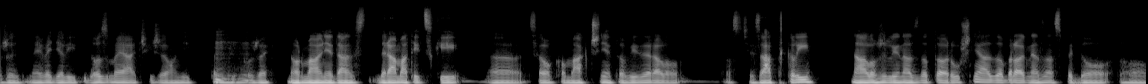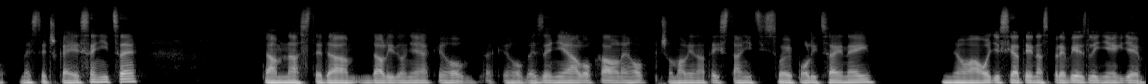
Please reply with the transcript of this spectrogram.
že nevedeli, kto sme a čiže oni tak mm-hmm. akože normálne dramaticky uh, celkom akčne to vyzeralo, proste zatkli, naložili nás do toho rušňa a zobrali nás naspäť do toho mestečka Jesenice. Tam nás teda dali do nejakého takého väzenia lokálneho, čo mali na tej stanici svojej policajnej No a o 10. nás previezli niekde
